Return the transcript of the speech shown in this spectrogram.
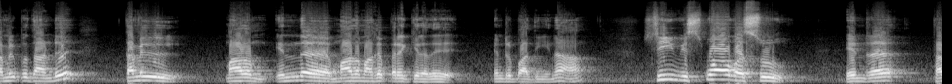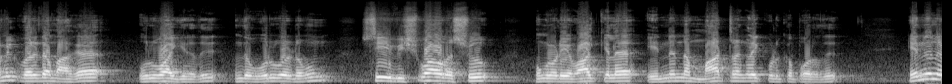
தமிழ் புத்தாண்டு தமிழ் மாதம் எந்த மாதமாக பிறக்கிறது என்று பார்த்தீங்கன்னா ஸ்ரீ விஸ்வாவசு என்ற தமிழ் வருடமாக உருவாகிறது. இந்த ஒரு வருடமும் ஸ்ரீ விஸ்வாவசு உங்களுடைய வாழ்க்கையில் என்னென்ன மாற்றங்களை கொடுக்க போகிறது என்னென்ன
